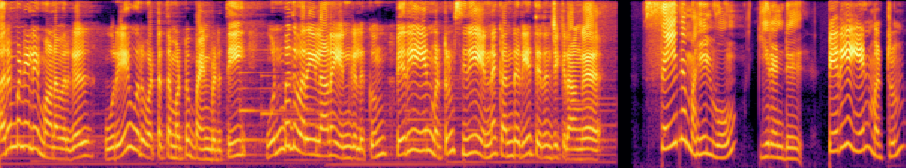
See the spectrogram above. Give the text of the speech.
அரும்புநிலை மாணவர்கள் ஒரே ஒரு வட்டத்தை மட்டும் பயன்படுத்தி ஒன்பது வரையிலான எண்களுக்கும் பெரிய எண் மற்றும் சிறிய எண்ணை கண்டறிய தெரிஞ்சுக்கிறாங்க. செய்து மகிழ்வோம். இரண்டு. பெரிய எண் மற்றும்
